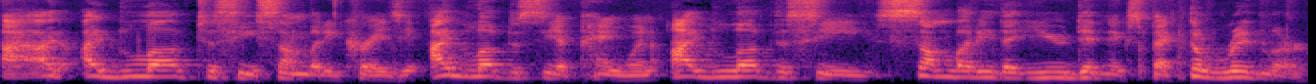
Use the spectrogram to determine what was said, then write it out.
I, I'd- I'd love to see somebody crazy. I'd love to see a penguin. I'd love to see somebody that you didn't expect, the Riddler.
